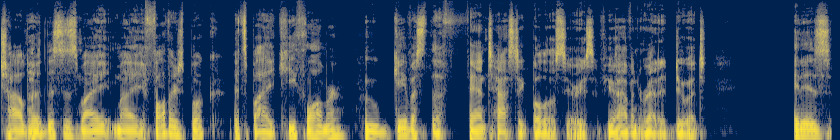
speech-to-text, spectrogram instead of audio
childhood. This is my my father's book. It's by Keith Laumer, who gave us the fantastic Bolo series. If you haven't read it, do it. It is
